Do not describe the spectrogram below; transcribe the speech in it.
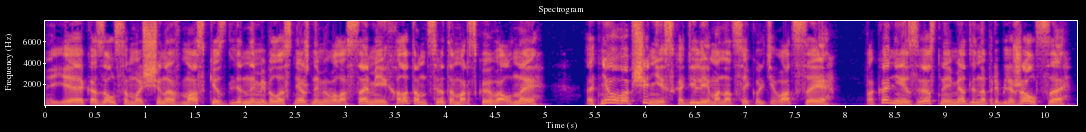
Ей оказался мужчина в маске с длинными белоснежными волосами и халатом цвета морской волны. От него вообще не исходили эманации культивации. Пока неизвестный медленно приближался,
